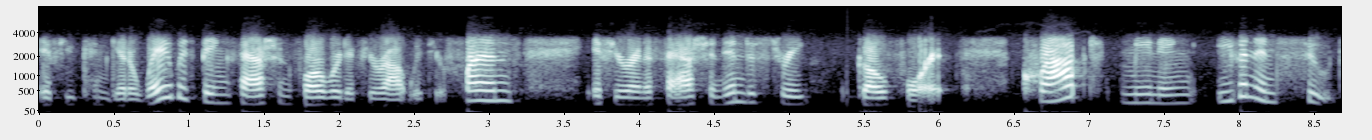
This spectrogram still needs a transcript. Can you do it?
if you can get away with being fashion forward, if you're out with your friends, if you're in a fashion industry, go for it. Cropped, meaning even in suits,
